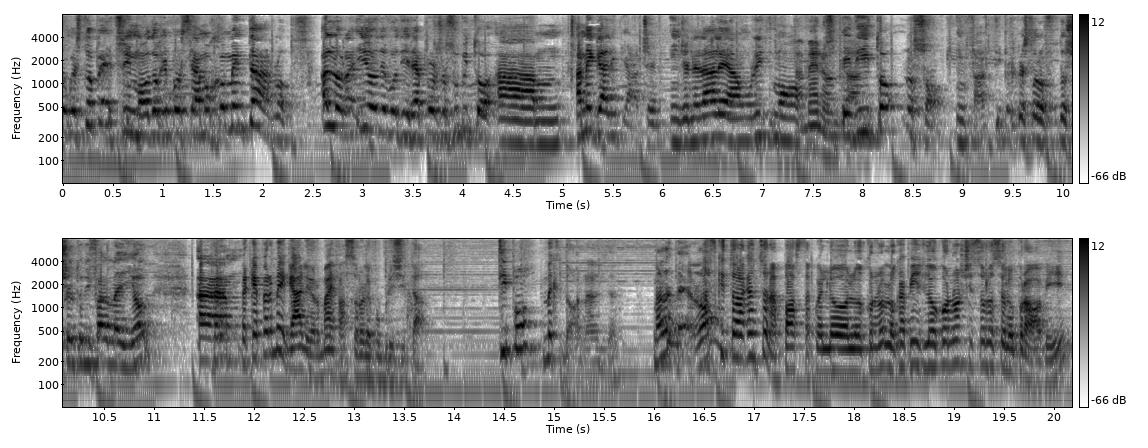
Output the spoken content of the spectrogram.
fatto questo pezzo in modo che possiamo commentarlo. Allora, io devo dire, approccio subito a, a me Gali piace, in generale ha un ritmo spedito, lo so, infatti, per questo l'ho, l'ho scelto di farla io. Per- Ehm, perché per me Gali ormai fa solo le pubblicità. tipo? McDonald's. Ma davvero? Ha scritto la canzone apposta, quello lo, lo capi- lo conosci solo se lo provi.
